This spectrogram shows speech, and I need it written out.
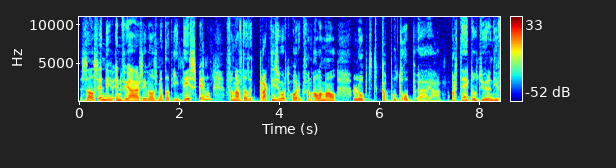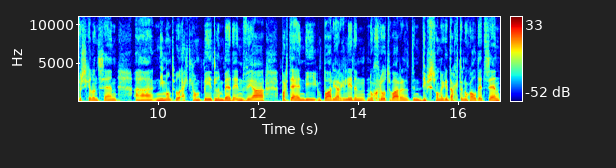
zelfs in de zie je wel eens met dat idee spelen. Vanaf dat het praktisch wordt, hoor ik van allemaal, loopt het kapot op. Uh, ja, partijculturen die verschillend zijn. Uh, niemand wil echt gaan bedelen bij de NVA. Partijen die een paar jaar geleden nog groot waren, het diepst van de gedachte nog altijd zijn,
